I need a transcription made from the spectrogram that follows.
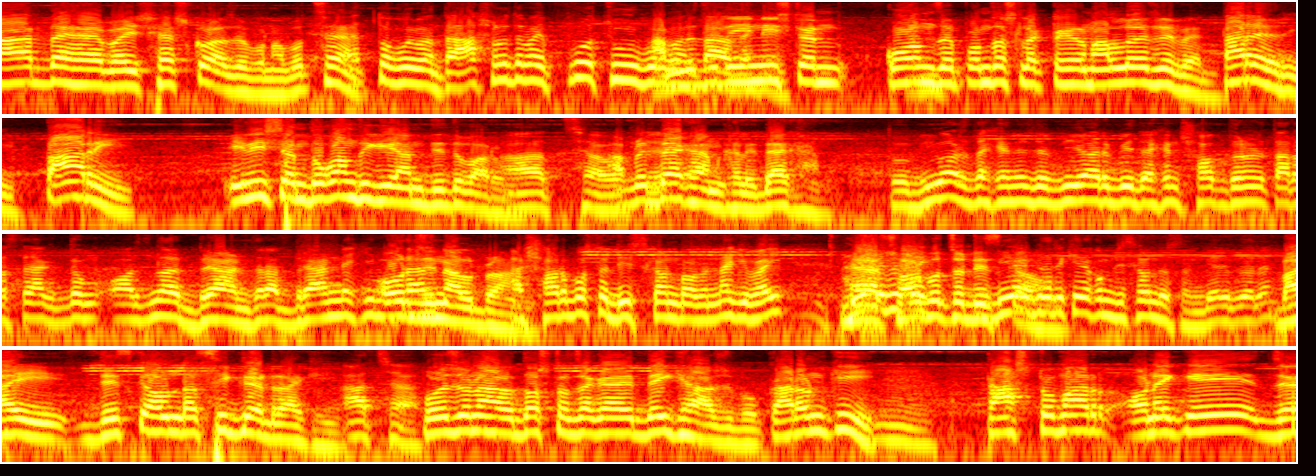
তার দেখায় ভাই শেষ করা যাবে না বুঝছেন? এত পরিমাণ। আসলে তো ভাই প্রচুর পরিমাণ যদি ইনস্ট্যান্ট কোন যে পঞ্চাশ লাখ টাকার মাল লয়ে যাবেন তারেরই। তারই ইনস্ট্যান্ট দোকান থেকে আনি দিতে পারো আচ্ছা আপনি। দেখান খালি দেখান। তো ভিউয়ার্স দেখেন এই যে বিআরবি দেখেন সব ধরনের তার আছে একদম অরিজিনাল ব্র্যান্ড যারা ব্র্যান্ডে কিনতে চান, Original brand। আর সর্বোচ্চ ডিসকাউন্ট পাবেন নাকি ভাই? হ্যাঁ, সর্বোচ্চ discount। বিআরবি কীরকম ডিসকাউন্ট দিচ্ছেন বিআরবি ভাই ডিসকাউন্টটা সিক্রেট রাখি। আচ্ছা। প্রয়োজনে আরও দশটা জায়গায় দেখে আসব। কারণ কি? কাস্টমার অনেকে যে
